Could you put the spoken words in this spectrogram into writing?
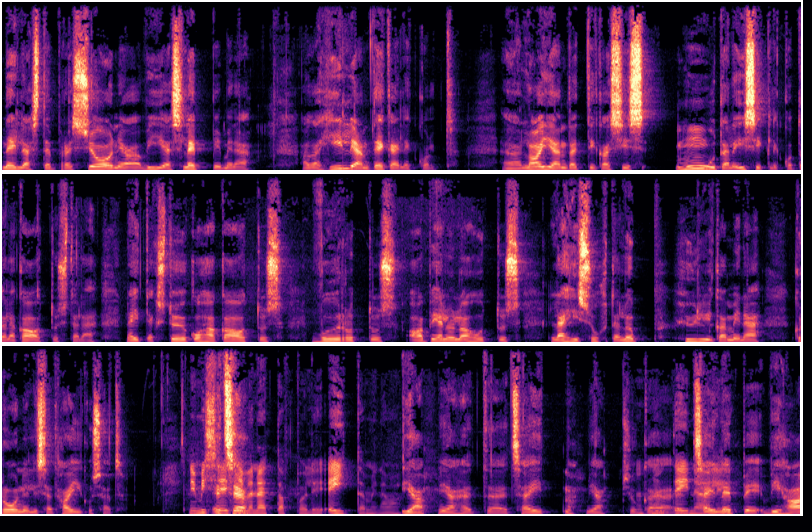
neljas depressioon ja viies leppimine. aga hiljem tegelikult laiendati ka siis muudele isiklikutele kaotustele, näiteks töökoha kaotus, võõrutus, abielulahutus, lähisuhte lõpp, hülgamine, kroonilised haigused. nii, mis see Et see- esimene etapp oli, eitamine või? jah, jah, et, et sa ei noh, jah, sihuke mm, -hmm, et sa ei lepi viha,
